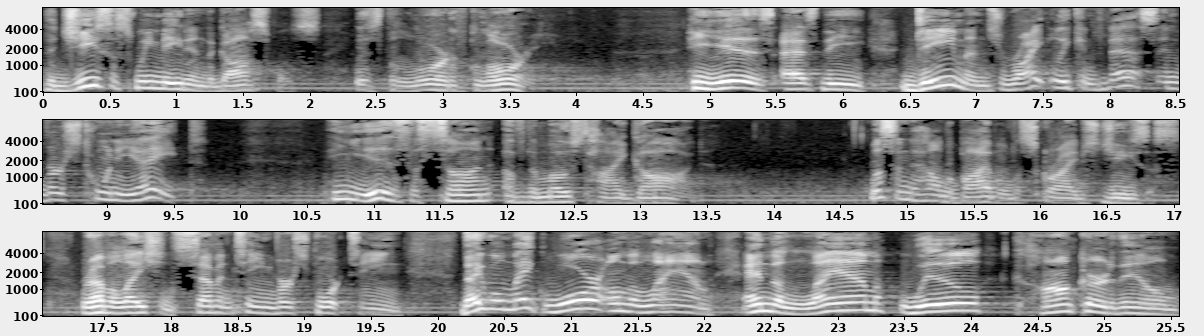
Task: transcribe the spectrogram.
The Jesus we meet in the Gospels is the Lord of glory. He is, as the demons rightly confess in verse 28, he is the Son of the Most High God. Listen to how the Bible describes Jesus. Revelation 17, verse 14. They will make war on the Lamb, and the Lamb will conquer them,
